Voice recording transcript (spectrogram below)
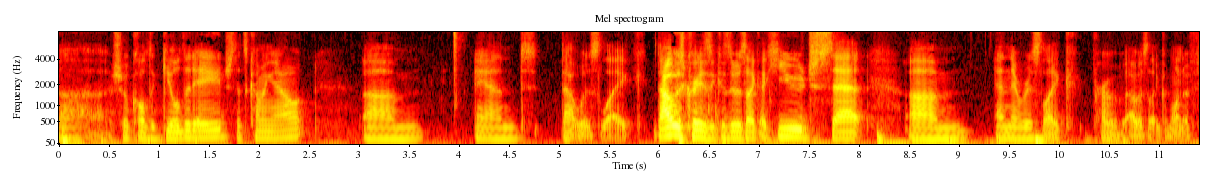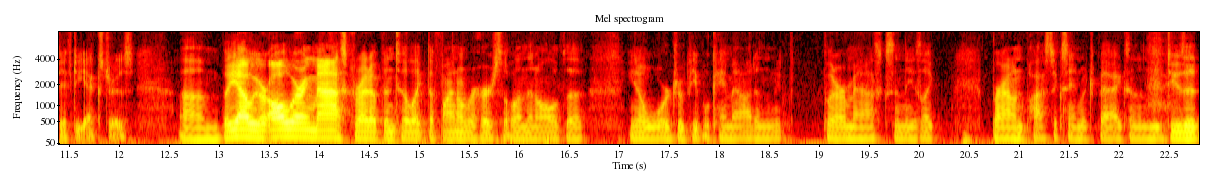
uh, show called The Gilded Age that's coming out, um, and that was like that was crazy because it was like a huge set, um, and there was like probably I was like one of fifty extras. Um, but yeah, we were all wearing masks right up until like the final rehearsal, and then all of the, you know, wardrobe people came out, and we put our masks in these like brown plastic sandwich bags, and then we do the,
